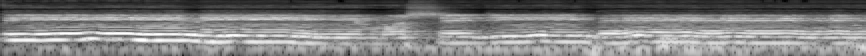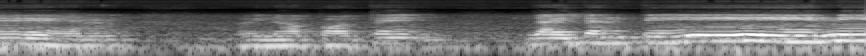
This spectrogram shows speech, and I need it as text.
তিনি পথে যাইতেন তিনি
